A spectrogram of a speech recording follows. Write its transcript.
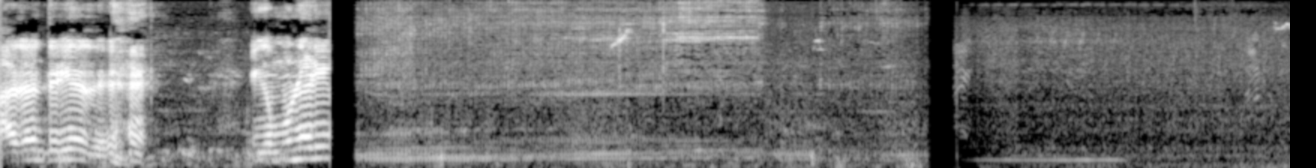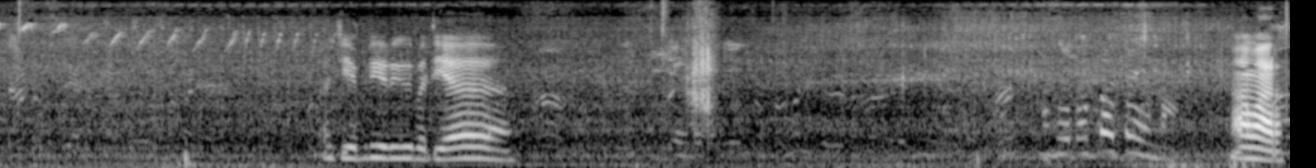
அதான் தெரியாது. இங்கே முன்னாடி அது எப்படி இருக்குது பார்த்தியா ஆ வரேன்.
